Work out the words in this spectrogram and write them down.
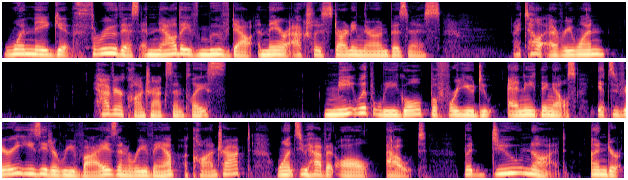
when they get through this and now they've moved out and they are actually starting their own business, I tell everyone have your contracts in place. Meet with legal before you do anything else. It's very easy to revise and revamp a contract once you have it all out. But do not, under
